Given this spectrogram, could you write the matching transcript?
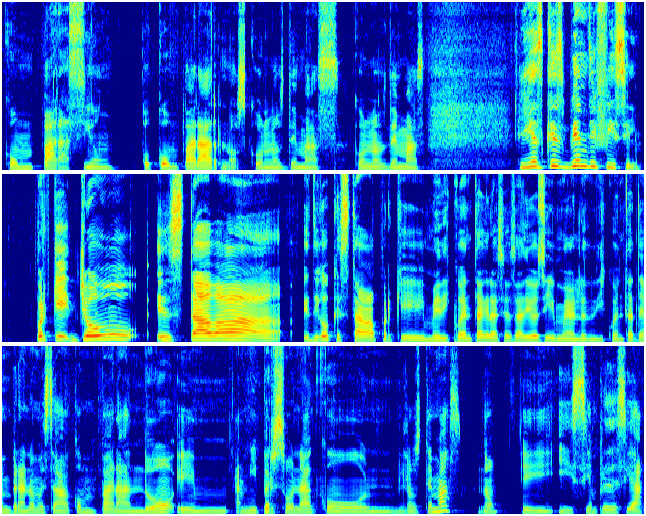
comparación o compararnos con los demás, con los demás. Y es que es bien difícil, porque yo estaba, digo que estaba porque me di cuenta, gracias a Dios, y me di cuenta temprano, me estaba comparando em, a mi persona con los demás, ¿no? Y, y siempre decía,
